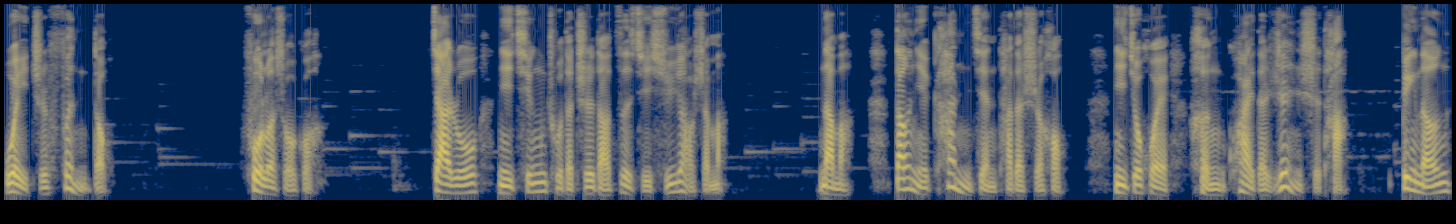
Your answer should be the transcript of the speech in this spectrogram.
为之奋斗。富勒说过：“假如你清楚地知道自己需要什么，那么当你看见它的时候，你就会很快地认识它。”并能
